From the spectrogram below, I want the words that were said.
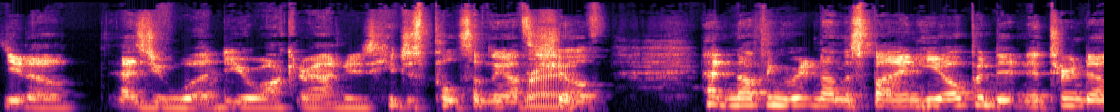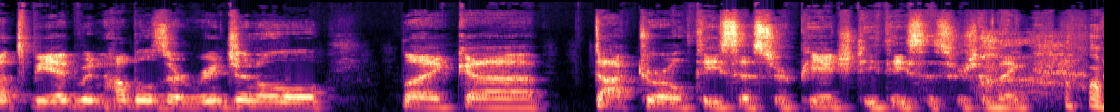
you know, as you would. You're walking around, he just, he just pulled something off Right. the shelf, had nothing written on the spine. He opened it, and it turned out to be Edwin Hubble's original, like, uh, doctoral thesis or PhD thesis or something. Um,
